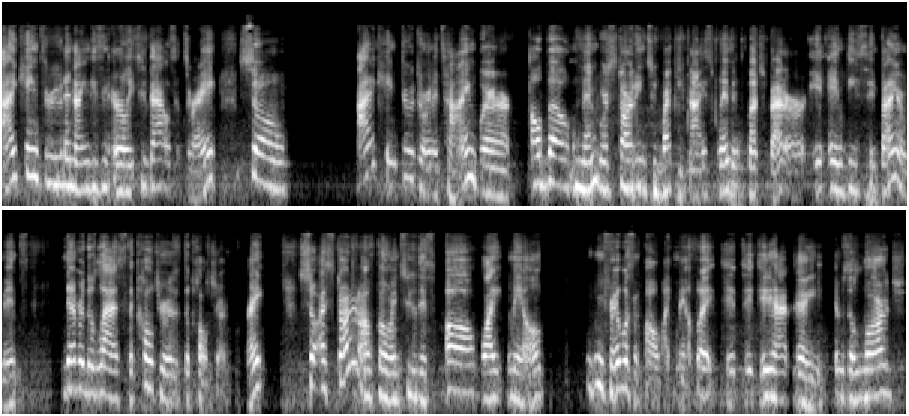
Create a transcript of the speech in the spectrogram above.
I came through the 90s and early 2000s, right? So I came through during a time where, although men were starting to recognize women much better in, in these environments, nevertheless, the culture is the culture, right? So I started off going to this all white male. It wasn't all white male, but it, it, it had a, it was a large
